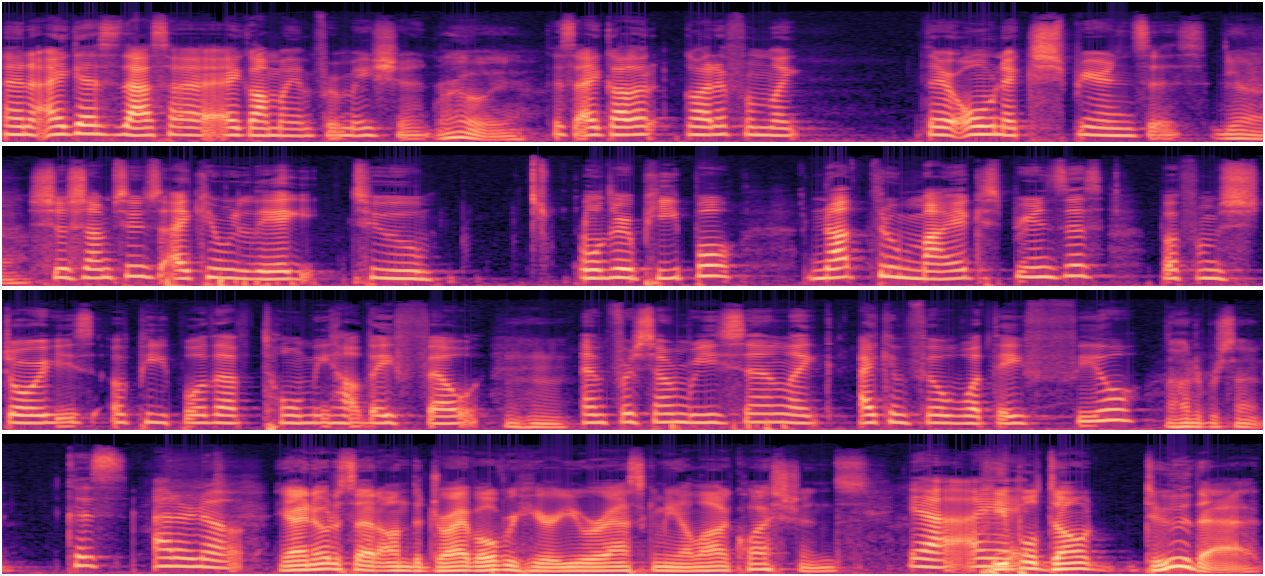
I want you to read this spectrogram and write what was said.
and I guess that's how I got my information really because I got got it from like their own experiences. yeah So sometimes I can relate to older people, not through my experiences, but from stories of people that have told me how they felt. mm-hmm. And for some reason, like I can feel what they feel. 100% Cause I don't know. yeah i noticed that on the drive over here you were asking me a lot of questions Yeah, I people don't do that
